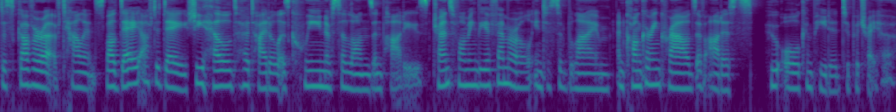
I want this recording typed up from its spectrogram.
discoverer of talents, while day after day she held her title as queen of salons and parties, transforming the ephemeral into sublime and conquering crowds of artists who all competed to portray her.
